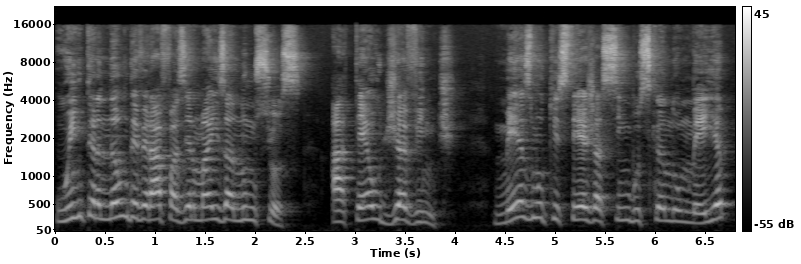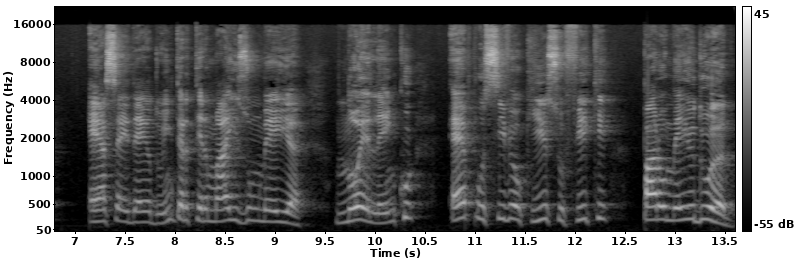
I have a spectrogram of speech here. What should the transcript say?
O Inter não deverá fazer mais anúncios até o dia 20. Mesmo que esteja assim buscando um meia, essa é a ideia do Inter, ter mais um meia no elenco. É possível que isso fique para o meio do ano.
